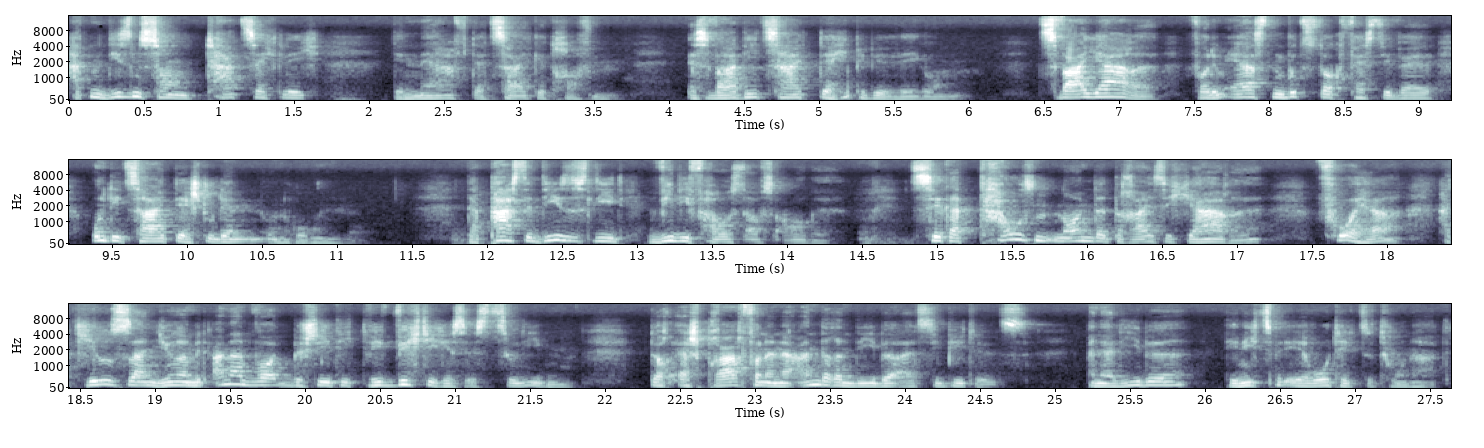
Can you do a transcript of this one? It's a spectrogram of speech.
hatten mit diesem Song tatsächlich den Nerv der Zeit getroffen. Es war die Zeit der Hippie-Bewegung. Zwei Jahre vor dem ersten Woodstock-Festival und die Zeit der Studentenunruhen. Da passte dieses Lied wie die Faust aufs Auge. Circa 1930 Jahre vorher hat Jesus seinen Jüngern mit anderen Worten bestätigt, wie wichtig es ist zu lieben. Doch er sprach von einer anderen Liebe als die Beatles. Einer Liebe, die nichts mit Erotik zu tun hat.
